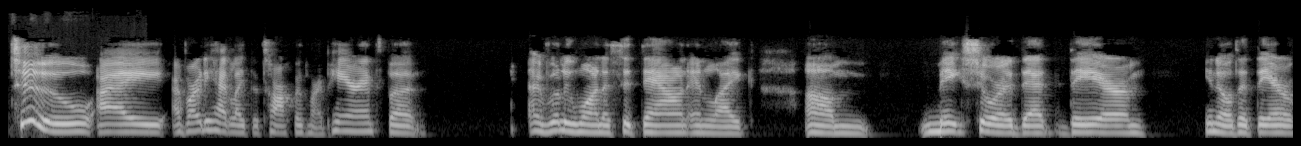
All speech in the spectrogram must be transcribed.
two, I I've already had like the talk with my parents, but I really want to sit down and like um, make sure that their you know that their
